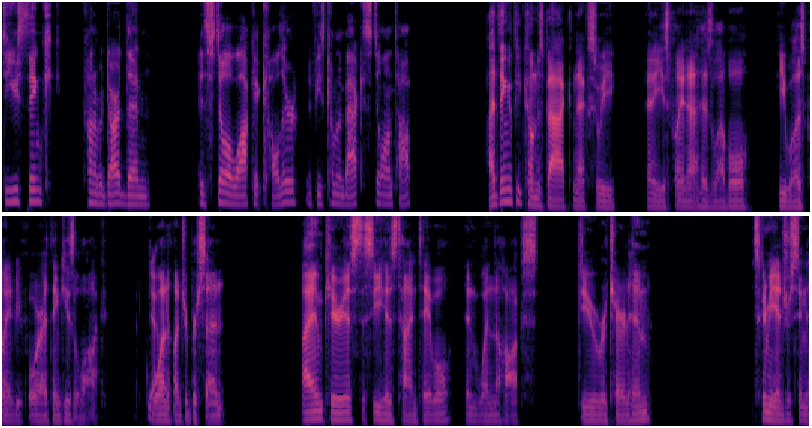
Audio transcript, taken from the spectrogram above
do you think Connor Bedard then is still a lock at Calder if he's coming back, still on top? I think if he comes back next week and he's playing at his level he was playing before, I think he's a lock. One hundred percent. I am curious to see his timetable and when the Hawks do return him. It's going to be interesting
